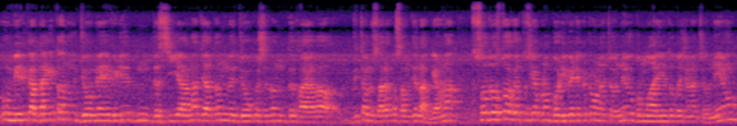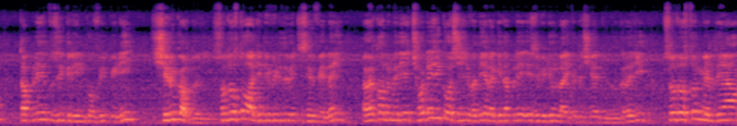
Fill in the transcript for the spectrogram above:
ਉਮੀਦ ਕਰਦਾ ਕਿ ਤੁਹਾਨੂੰ ਜੋ ਮੈਂ ਇਹ ਵੀਡੀਓ ਦੱਸੀ ਆ ਨਾ, ਜਾਂ ਤੁਹਾਨੂੰ ਜੋ ਕੁਝ ਤੁਹਾਨੂੰ ਦਿਖਾਇਆ ਵਾ, ਵੀ ਤੁਹਾਨੂੰ ਸਾਰਾ ਕੁਝ ਸਮਝ ਲੱਗ ਗਿਆ ਹੋਣਾ। ਸੋ ਦੋਸਤੋ, ਅਗਰ ਤੁਸੀਂ ਆਪਣਾ ਬੋਡੀ weight ਘਟਾਉਣਾ ਚਾਹੁੰਦੇ ਹੋ, ਬਿਮਾਰੀਆਂ ਤੋਂ ਬਚਣਾ ਚਾਹੁੰਦੇ ਹੋ, ਤਾਂ ਪਲੀਜ਼ ਤੁਸੀਂ ਗ੍ਰੀਨ ਕਾਫੀ ਪੀਣੀ ਸ਼ੁਰੂ ਕਰ ਦਿਓ ਜੀ। ਸੋ ਦੋਸਤੋ, ਅੱਜ ਦੀ ਵੀਡੀਓ ਦੇ ਵਿੱਚ ਸਿਰਫ ਇੰਨਾ ਹੀ। ਅਗਰ ਤੁਹਾਨੂੰ ਮੇਰੀ ਇਹ ਛੋਟੀ ਜਿਹੀ ਕੋਸ਼ਿਸ਼ ਵਧੀਆ ਲੱਗੀ, ਤਾਂ ਪਲੀਜ਼ ਇਸ ਵੀਡੀਓ ਨੂੰ ਲਾਈਕ ਅਤੇ ਸ਼ੇਅਰ ਜ਼ਰੂਰ ਕਰੋ ਜੀ। ਸੋ ਦੋਸਤੋ, ਮਿਲਦੇ ਹਾਂ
